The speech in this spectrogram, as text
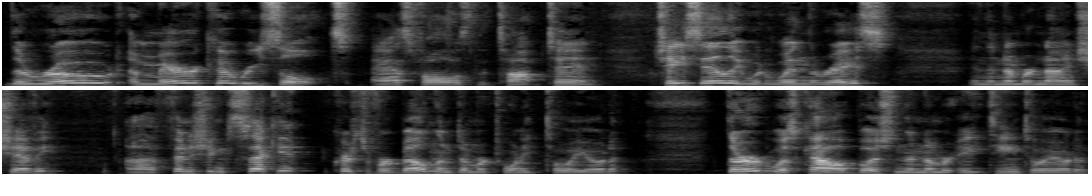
The Road America results as follows the top 10. Chase Elliott would win the race in the number 9 Chevy. Uh, finishing second, Christopher Bell in the number 20 Toyota. Third was Kyle Busch in the number 18 Toyota.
